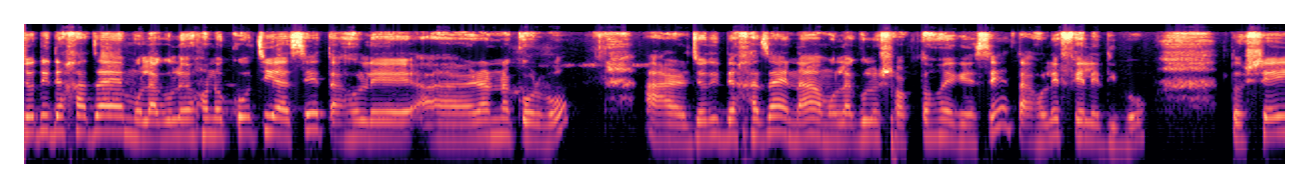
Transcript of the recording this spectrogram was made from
যদি দেখা যায় মূলাগুলো এখনও কচি আছে, তাহলে রান্না করব। আর যদি দেখা যায় না, মূলাগুলো শক্ত হয়ে গেছে, তাহলে ফেলে দিব। তো সেই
